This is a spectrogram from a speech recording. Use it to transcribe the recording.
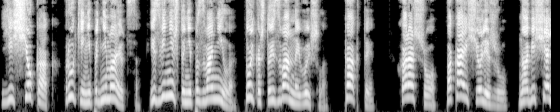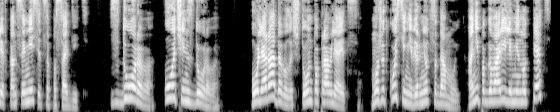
«Еще как! Руки не поднимаются! Извини, что не позвонила. Только что из ванной вышла. Как ты?» «Хорошо. Пока еще лежу. Но обещали в конце месяца посадить». «Здорово! Очень здорово. Оля радовалась, что он поправляется. Может, к осени вернется домой. Они поговорили минут пять,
